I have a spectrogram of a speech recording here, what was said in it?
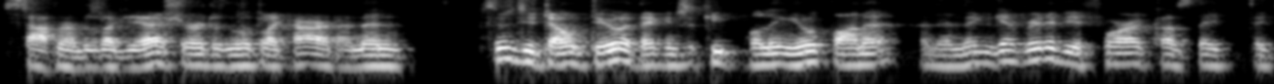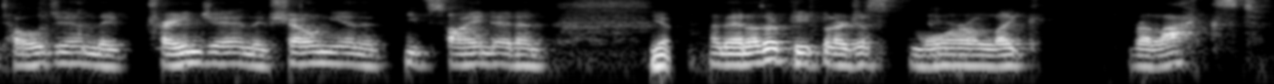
Staff members are like, yeah, sure, it doesn't look like hard, and then as soon as you don't do it, they can just keep pulling you up on it, and then they can get rid of you for it because they they told you and they've trained you and they've shown you and you've signed it, and Yep. and then other people are just more like relaxed.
